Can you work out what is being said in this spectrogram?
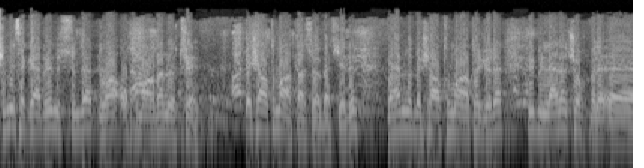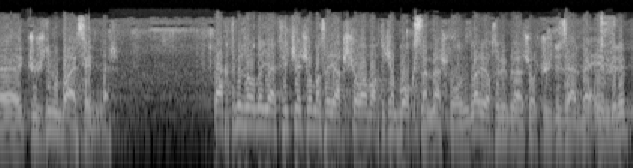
kiminsə qəbrinin üstündə dua oxumaqdan ötürü 5-6 manatdan söhbət gedir və həmin o 5-6 manata görə bir-birlərinə çox belə e, güclü mübahisə edirlər. Bəxtimiz onda gətirir ki, heç olmasa yaxşı ki, olan vaxtı ikən boksla məşğul olundular, yoxsa bir-birlərinə çox güclü zərbə endirib,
